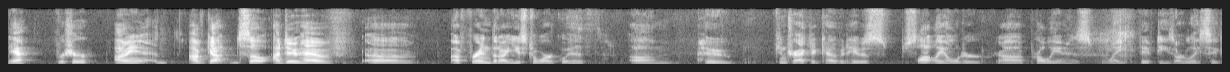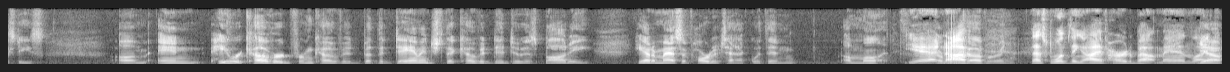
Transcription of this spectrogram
Yeah, for sure. I mean, I've got so I do have uh, a friend that I used to work with um, who contracted COVID. He was slightly older, uh, probably in his late fifties, early sixties, um, and he recovered from COVID. But the damage that COVID did to his body, he had a massive heart attack within a month. Yeah, no, I've- recovering. That's one thing I have heard about, man. Like, yeah,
